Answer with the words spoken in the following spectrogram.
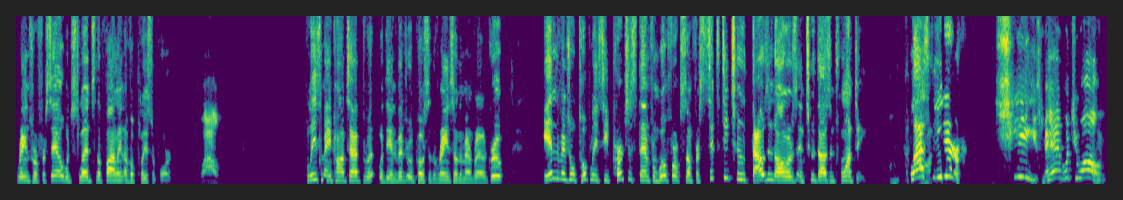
rings were for sale, which led to the filing of a police report. Wow. Police made contact with, with the individual who posted the rings on the memorabilia group. Individual told police he purchased them from Wilfork's son for $62,000 in 2020. Oh Last God. year, Jeez, man, what you own?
